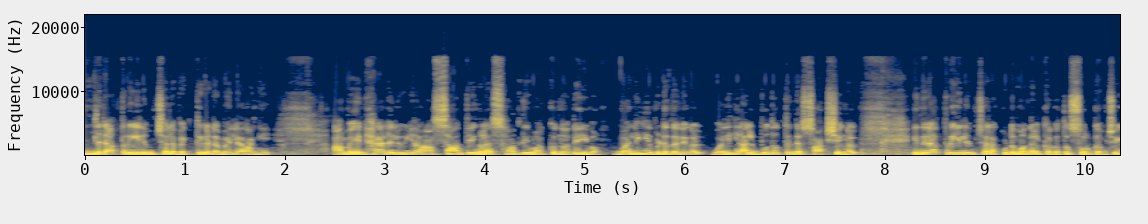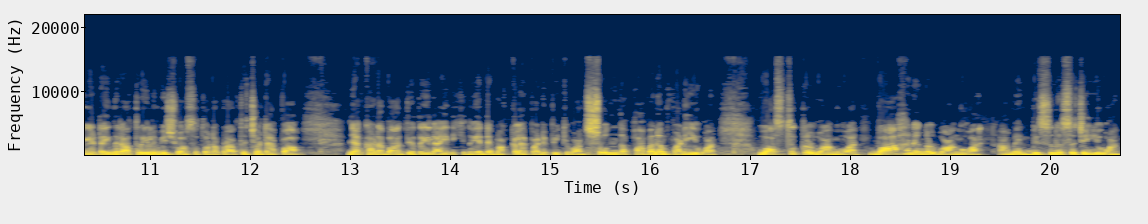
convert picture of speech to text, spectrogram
ഇന്ന് രാത്രിയിലും ചില വ്യക്തികളുടെ മേൽ ഇറങ്ങി. അമേൻ ഹാലലുയ അസാധ്യങ്ങളെ സാധ്യമാക്കുന്ന ദൈവം. വലിയ വിടുതലുകൾ വലിയ അത്ഭുതത്തിന്റെ സാക്ഷ്യങ്ങൾ. ഇന്ന് രാത്രിയിലും ചില കുടുംബങ്ങൾക്കകത്ത് സ്വർഗം ചെയ്യട്ടെ. ഇന്ന് രാത്രിയിലും വിശ്വാസത്തോടെ പ്രാർത്ഥിച്ചട്ടെ. അപ്പ ഞാൻ കടബാധ്യതയിലായിരിക്കുന്നു. എന്റെ മക്കളെ പഠിപ്പിക്കുവാൻ സ്വന്തം ഭവനം പണിയുവാൻ വസ്തുക്കൾ വാങ്ങുവാൻ വാഹനങ്ങൾ വാങ്ങുവാൻ അമേൻ ബിസിനസ് ചെയ്യുവാൻ.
